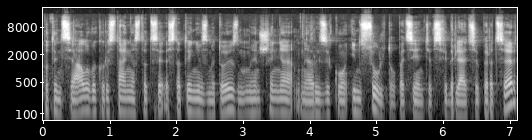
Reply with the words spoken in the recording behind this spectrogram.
потенціалу використання статинів з метою зменшення е, ризику інсульту пацієнтів з фібриляцією передсердь.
